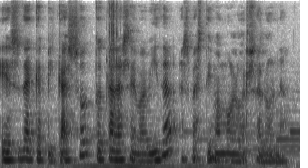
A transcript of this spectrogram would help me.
és de que Picasso, tota la seva vida, es va estimar molt Barcelona.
